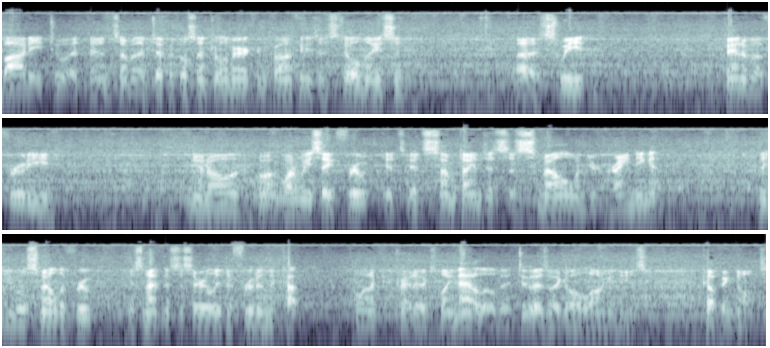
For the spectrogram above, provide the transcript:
body to it than some of the typical Central American coffees. It's still nice and uh, sweet, kind of a fruity. You know, when we say fruit, it's it's sometimes it's the smell when you're grinding it that you will smell the fruit. It's not necessarily the fruit in the cup. I want to try to explain that a little bit too as I go along in these cupping notes.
